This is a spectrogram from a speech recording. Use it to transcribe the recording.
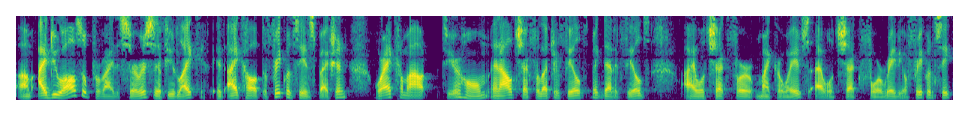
Um, I do also provide the service, if you'd like. I call it the frequency inspection, where I come out to your home and I'll check for electric fields, magnetic fields. I will check for microwaves. I will check for radio frequency.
